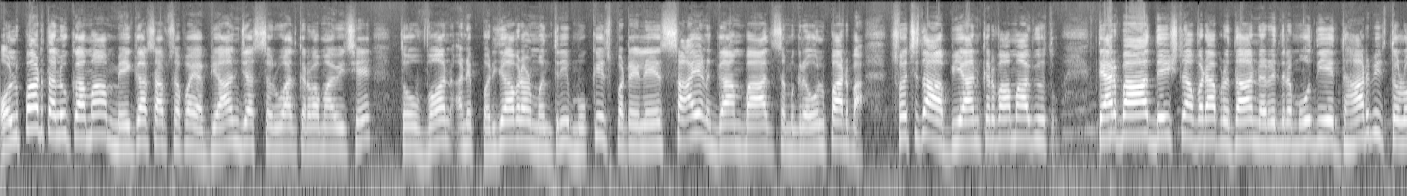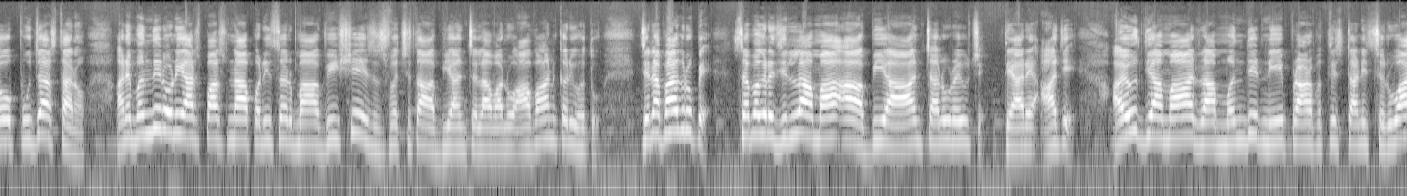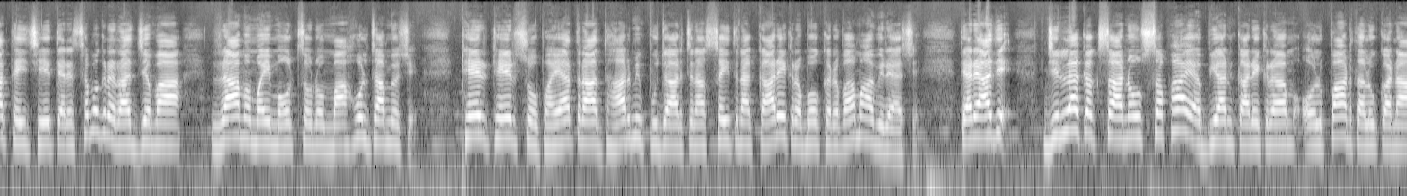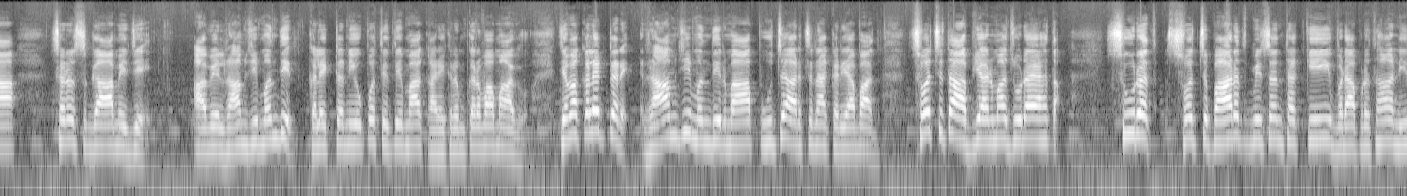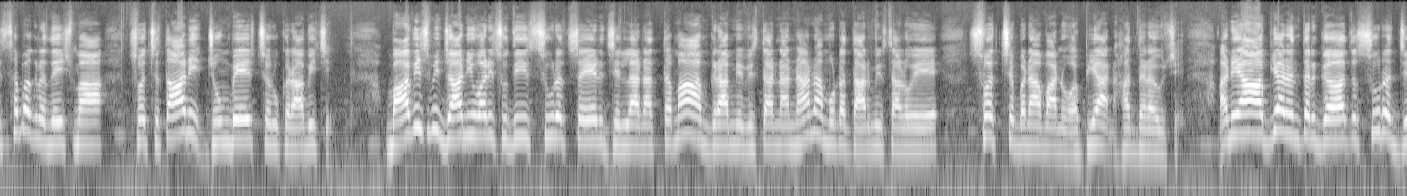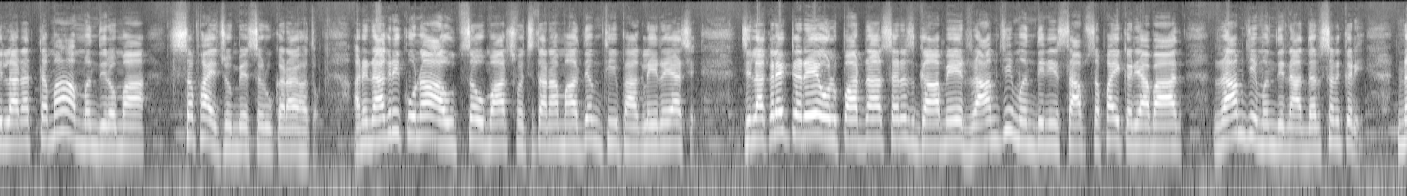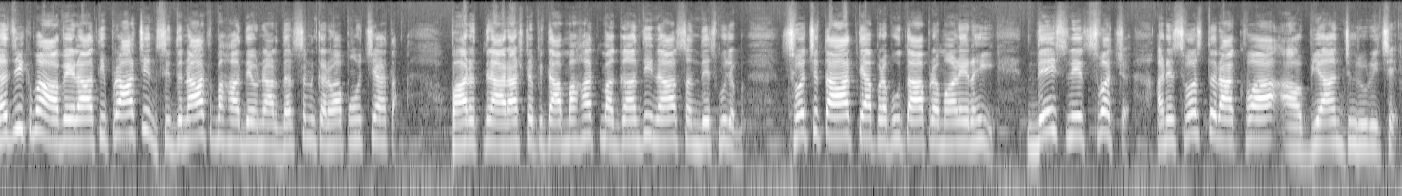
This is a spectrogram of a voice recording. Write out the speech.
ઓલપાડ તાલુકામાં મેગા સાફ સફાઈ અભિયાન જ્યાં શરૂઆત કરવામાં આવી છે, તો વન અને પર્યાવરણ મંત્રી મુકેશ પટેલે સાયણ ગામ બાદ સમગ્ર ઓલપાડમાં સ્વચ્છતા અભિયાન કરવામાં આવ્યું હતું. ત્યારબાદ દેશના વડાપ્રધાન નરેન્દ્ર મોદીએ ધાર્મિક સ્થળો, પૂજા સ્થાનો અને મંદિરોની આસપાસના પરિસરમાં વિશેષ સ્વચ્છતા અભિયાન ચલાવવાનું આહવાન કર્યું હતું. જેના ભાગરૂપે સમગ્ર જિલ્લામાં આ અભિયાન ચાલુ રહ્યું છે. ત્યારે આજે અયોધ્યામાં રામ મંદિરની પ્રાણ પ્રતિષ્ઠાની શરૂઆત થઈ છે. ત્યારે સમગ્ર રાજ્યમાં રામમય મહોત્સવનો માહોલ જામ્યો છે. ઠેર ઠેર શોભાયાત્રા, ધાર્મિક પૂજા અર્ચના સહિતના કાર્યક્રમો કરવામાં આવી રહ્યા છે. ત્યારે આજે જિલ્લા કક્ષાનો સફાઈ અભિયાન કાર્યક્રમ ઓલપાડ તાલુકાના સરસ ગામે જે આવેલ રામજી મંદિર કલેક્ટરની ઉપસ્થિતિમાં કાર્યક્રમ કરવામાં આવ્યો. જેમાં કલેક્ટરે રામજી મંદિરમાં પૂજા અર્ચના કર્યા બાદ સ્વચ્છતા અભિયાનમાં જોડાયા હતા. સુરત સ્વચ્છ ભારત મિશન થકી વડાપ્રધાનની સમગ્ર દેશમાં સ્વચ્છતાની ઝુંબેશ શરૂ કરાવી છે. બાવીસમી જાન્યુઆરી સુધી સુરત શહેર જિલ્લાના તમામ ગ્રામ્ય વિસ્તારના નાના મોટા ધાર્મિક સ્થળોએ સ્વચ્છ બનાવવાનું અભિયાન હાથ ધરાયું છે. અને આ અભિયાન અંતર્ગત સુરત જિલ્લાના તમામ મંદિરોમાં સફાઈ ઝુંબેશ શરૂ કરાયો હતો અને નાગરિકોના આ ઉત્સવમાં સ્વચ્છતાના માધ્યમથી ભાગ લઈ રહ્યા છે. જિલ્લા કલેક્ટરે ઓલપાડના સરસ ગામે રામજી મંદિરની સાફ સફાઈ કર્યા બાદ રામજી મંદિરના દર્શન કરી નજીકમાં આવેલા અતિ પ્રાચીન સિદ્ધનાથ મહાદેવના દર્શન કરવા પહોંચ્યા હતા. ભારતના રાષ્ટ્રપિતા મહાત્મા ગાંધીના સંદેશ મુજબ સ્વચ્છતા ત્યાં પ્રભુતા પ્રમાણે રહી. દેશને સ્વચ્છ અને સ્વસ્થ રાખવા આ અભિયાન જરૂરી છે.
